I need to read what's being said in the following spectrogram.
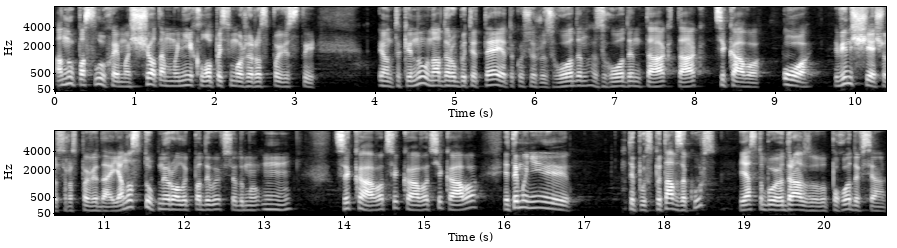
А ну послухаймо, що там мені хлопець може розповісти. І він такий: ну, треба робити те. Я такий сижу, згоден, згоден, так, так. Цікаво. О, він ще щось розповідає. Я наступний ролик подивився, думаю, м цікаво, цікаво, цікаво. І ти мені, типу, спитав за курс, я з тобою одразу погодився.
